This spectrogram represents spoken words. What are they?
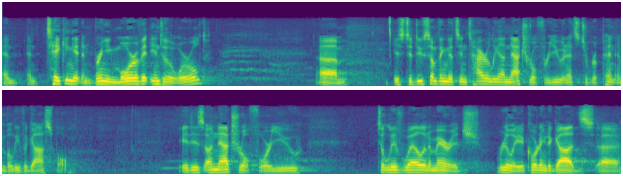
and, and taking it and bringing more of it into the world, um, is to do something that's entirely unnatural for you, and it's to repent and believe the gospel. It is unnatural for you to live well in a marriage, really, according to God's, uh,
